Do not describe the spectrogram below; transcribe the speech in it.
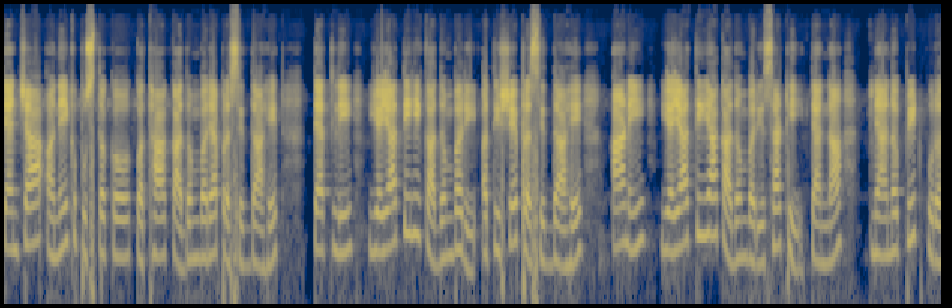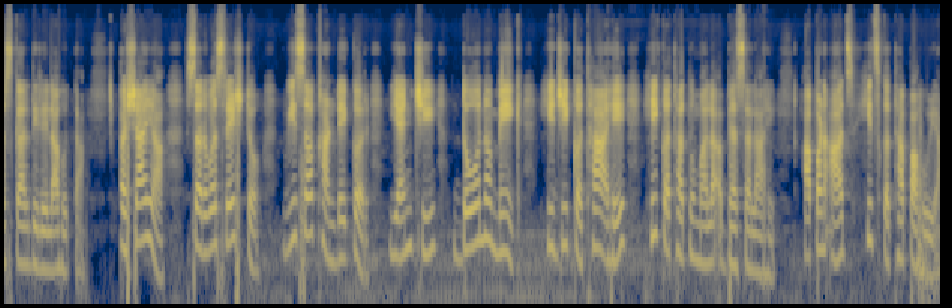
त्यांच्या अनेक पुस्तकं कथा कादंबऱ्या प्रसिद्ध आहेत. त्यातली ययाती ही कादंबरी अतिशय प्रसिद्ध आहे आणि ययाती या कादंबरीसाठी त्यांना ज्ञानपीठ पुरस्कार दिलेला होता. अशा या सर्वश्रेष्ठ वि स खांडेकर यांची दोन मेघ ही जी कथा आहे ही कथा तुम्हाला अभ्यासाला आहे. आपण आज हीच कथा पाहूया.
